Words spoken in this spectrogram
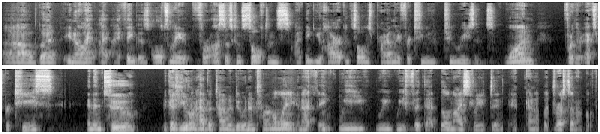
Uh, but you know, I, I think as ultimately for us as consultants, I think you hire consultants primarily for two two reasons. One, for their expertise, and then two, because you don't have the time to do it internally. And I think we we, we fit that bill nicely to, and kind of address that on both.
